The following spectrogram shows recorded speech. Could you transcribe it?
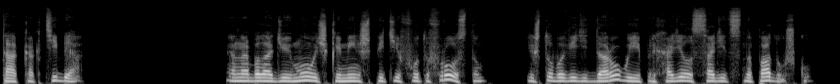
так, как тебя». Она была дюймовочкой меньше пяти футов ростом, и чтобы видеть дорогу, ей приходилось садиться на подушку.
